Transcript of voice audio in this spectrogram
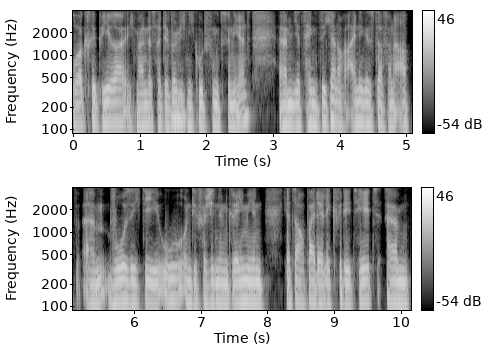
Rohrkrepierer. Ich meine, das hat ja wirklich mhm. nicht gut funktioniert. Ähm, jetzt hängt sicher noch einiges davon ab, ähm, wo sich die EU und die verschiedenen Gremien jetzt auch bei der Liquidität ähm,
